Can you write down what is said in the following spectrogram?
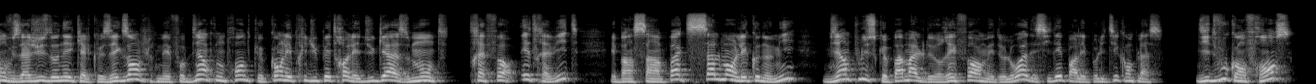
on vous a juste donné quelques exemples, mais il faut bien comprendre que quand les prix du pétrole et du gaz montent très fort et très vite, eh ben ça impacte salement l'économie, bien plus que pas mal de réformes et de lois décidées par les politiques en place. Dites-vous qu'en France,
